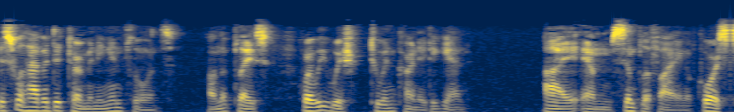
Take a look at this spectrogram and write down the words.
this will have a determining influence on the place where we wish to incarnate again. I am simplifying, of course,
